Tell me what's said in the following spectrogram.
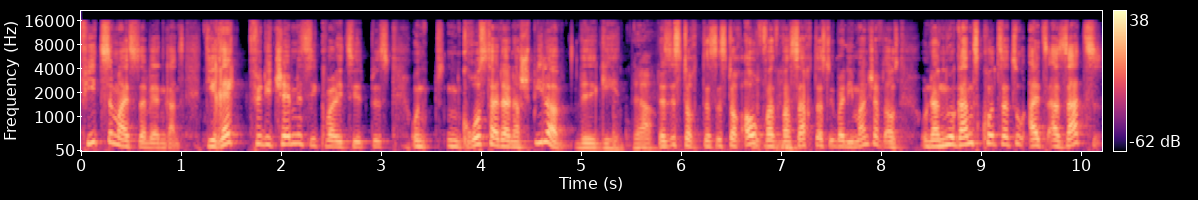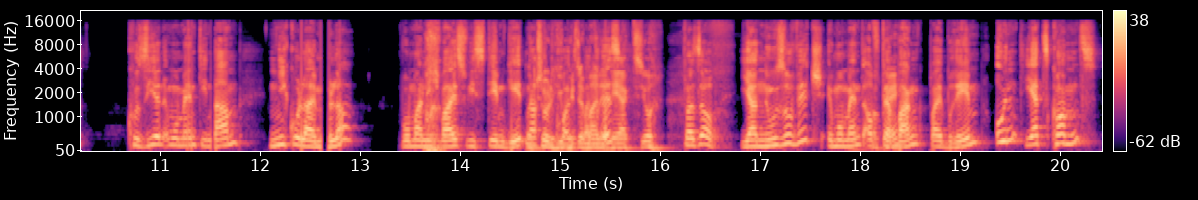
Vizemeister werden kannst, direkt für die Champions League qualifiziert bist und ein Großteil deiner Spieler will gehen. Ja. Das ist doch, das ist doch auch, was, was sagt das über die Mannschaft aus? Und dann nur ganz kurz dazu, als Ersatz kursieren im Moment die Namen Nikolai Müller, wo man nicht weiß, wie es dem geht nach dem bitte meine Kreuzbandriss. Reaktion. Pass auf, Janusovic im Moment auf der Okay. Bank bei Bremen und jetzt kommt's,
